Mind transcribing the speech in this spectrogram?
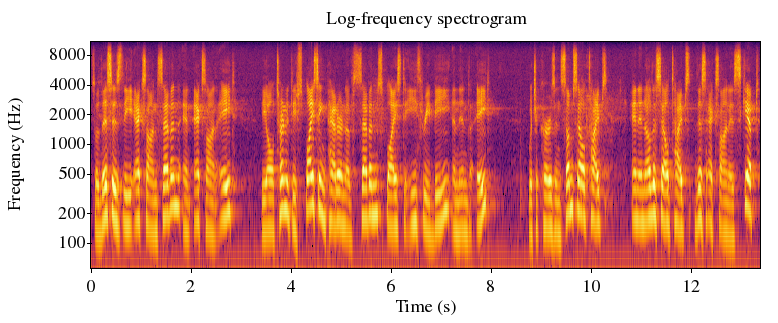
So, this is the exon 7 and exon 8, the alternative splicing pattern of 7 spliced to E3B and then to 8, which occurs in some cell types, and in other cell types, this exon is skipped,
